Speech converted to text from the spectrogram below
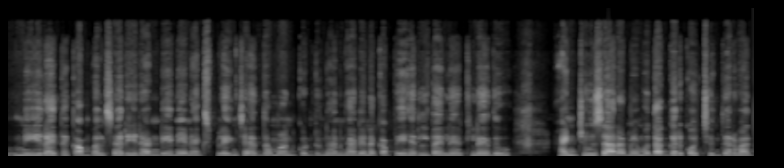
మీరైతే కంపల్సరీ రండి నేను ఎక్స్ప్లెయిన్ చేద్దాం అనుకుంటున్నాను కానీ నాకు ఆ పేర్లు తెలియట్లేదు. అండ్ చూసారా మేము దగ్గరకు వచ్చిన తర్వాత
